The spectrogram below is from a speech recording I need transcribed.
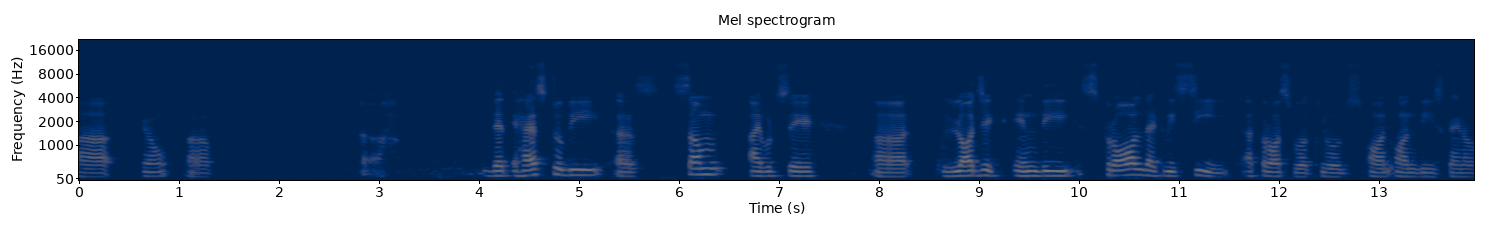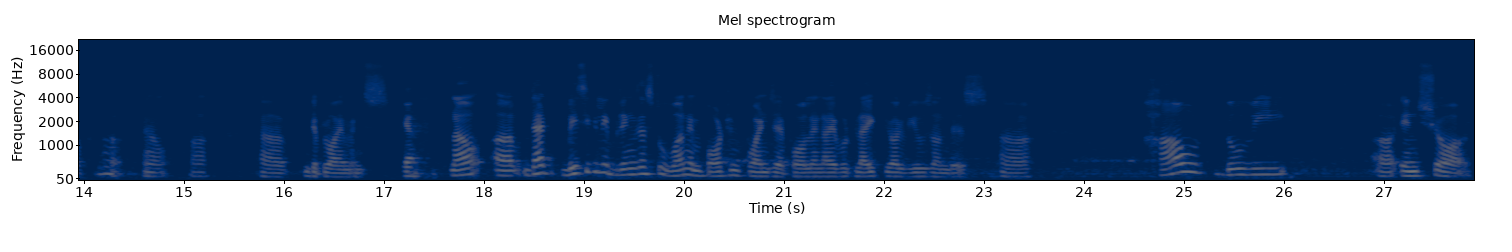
Uh, you know, uh, uh, there has to be some, I would say, logic in the sprawl that we see across workloads on on these kind of you know uh, deployments. Yeah. Now, uh, that basically brings us to one important point, Jaypal, and I would like your views on this. Uh, how do we ensure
